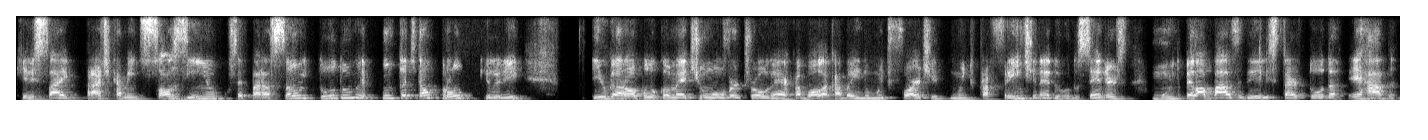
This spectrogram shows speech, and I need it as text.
que ele sai praticamente sozinho, com separação e tudo, é um touchdown pronto aquilo ali. E o Garópolo comete um overthrow, né? A bola acaba indo muito forte, muito para frente, né? Do, do Sanders, muito pela base dele estar toda errada.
